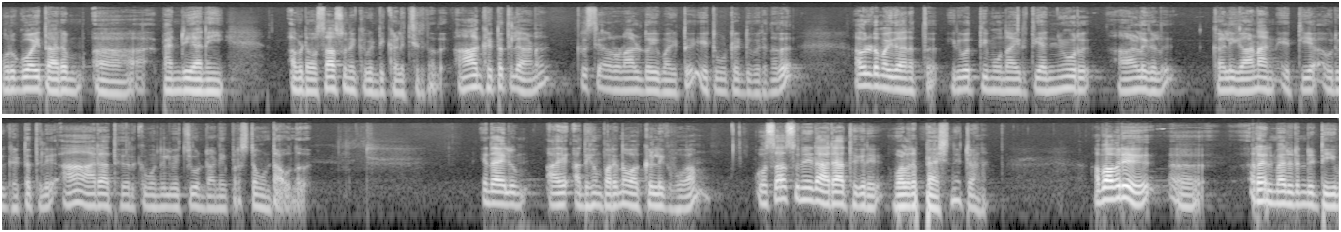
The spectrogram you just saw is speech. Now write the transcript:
ഉറുഗ്വായ് താരം പാൻഡ്രിയാനി അവിടെ ഒസാസുനയ്ക്ക് വേണ്ടി കളിച്ചിരുന്നത്. ആ ഘട്ടത്തിലാണ് ക്രിസ്ത്യാനോ റൊണാൾഡോയുമായിട്ട് ഏറ്റുമുട്ടേണ്ടി വരുന്നത്. അവരുടെ മൈതാനത്ത് ഇരുപത്തി മൂന്നായിരത്തി അഞ്ഞൂറ് ആളുകൾ കളി കാണാൻ എത്തിയ ഒരു ഘട്ടത്തിൽ ആ ആരാധകർക്ക് മുന്നിൽ വെച്ചുകൊണ്ടാണ് ഈ പ്രശ്നം ഉണ്ടാവുന്നത്. എന്തായാലും അദ്ദേഹം പറയുന്ന വാക്കുകളിലേക്ക് പോകാം. ഒസാസുനയുടെ ആരാധകർ വളരെ പാഷനേറ്റാണ് അപ്പോൾ അവർ റയൽ മാഡ്രിഡിന്റെ ടീം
